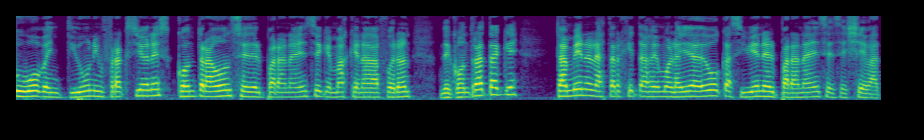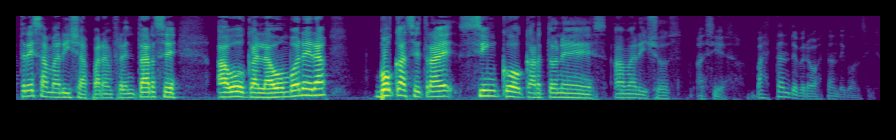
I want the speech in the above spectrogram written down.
tuvo 21 infracciones contra 11 del Paranaense, que más que nada fueron de contraataque. También en las tarjetas vemos la idea de Boca, si bien el Paranaense se lleva tres amarillas para enfrentarse a Boca en la bombonera, Boca se trae cinco cartones amarillos. Así es. Bastante, pero bastante conciso.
